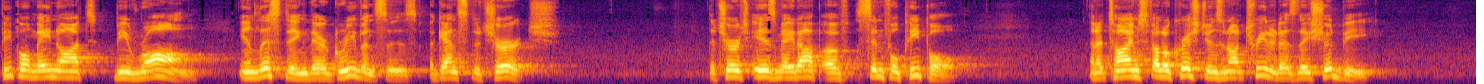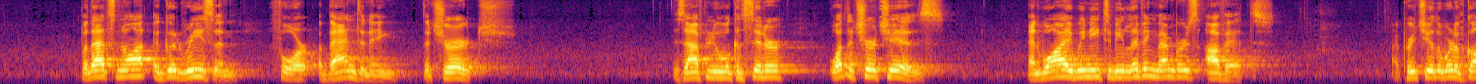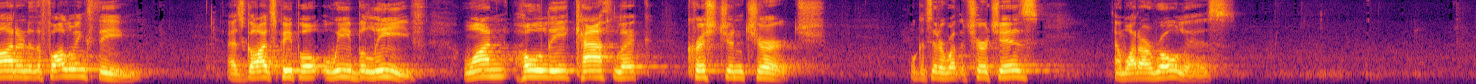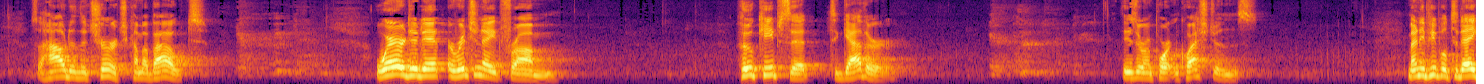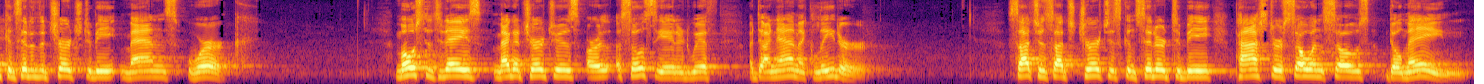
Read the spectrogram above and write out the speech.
People may not be wrong in listing their grievances against the church. The church is made up of sinful people, and at times fellow Christians are not treated as they should be. But that's not a good reason for abandoning the church. This afternoon, we'll consider what the church is and why we need to be living members of it. I preach you the Word of God under the following theme As God's people, we believe one holy Catholic Christian church. We'll consider what the church is and what our role is. So, how did the church come about? Where did it originate from? Who keeps it together? These are important questions. Many people today consider the church to be man's work. Most of today's megachurches are associated with a dynamic leader. Such and such church is considered to be Pastor so and so's domain.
